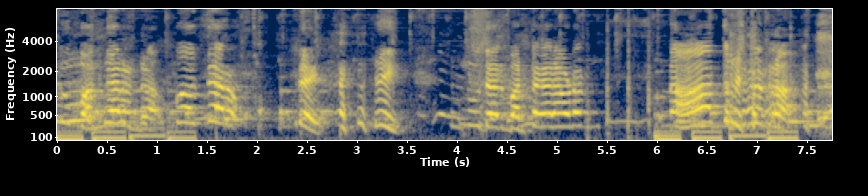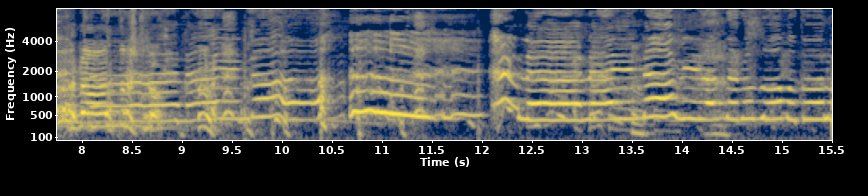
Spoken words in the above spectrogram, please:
నువ్వు బంగారం రా బంగారం. నువ్వు దాని భర్తగా రావడం నా అదృష్టం రా నా అదృష్టం. నాయనా మీరందరూ సోమతోలు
